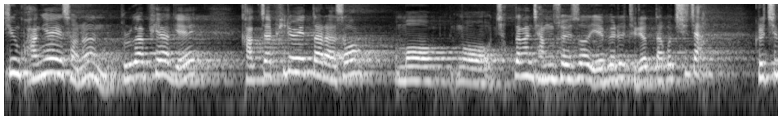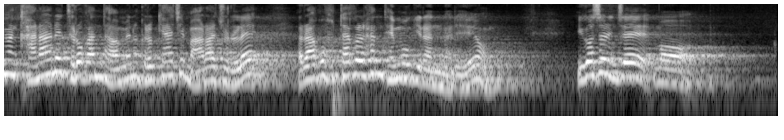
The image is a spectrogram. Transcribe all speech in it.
지금 광야에서는 불가피하게 각자 필요에 따라서 뭐, 뭐 적당한 장소에서 예배를 드렸다고 치자. 그렇지만 가난에 들어간 다음에는 그렇게 하지 말아줄래? 라고 부탁을 한 대목이란 말이에요. 이것을 이제 뭐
